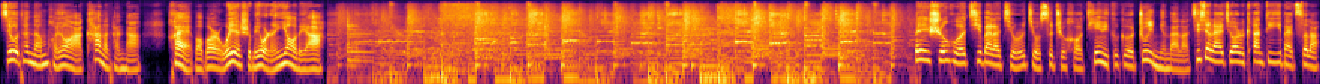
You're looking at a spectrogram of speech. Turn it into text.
结果她男朋友啊看了看她，嗨，宝贝儿，我也是没有人要的呀。被生活击败了九十九次之后，天宇哥哥终于明白了，接下来就要是看第一百次了。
